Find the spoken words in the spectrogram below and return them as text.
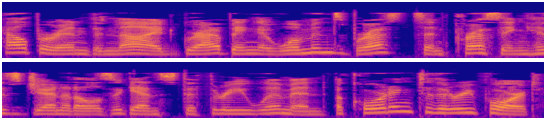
Halperin denied grabbing a woman's breasts and pressing his genitals against the three women, according to the report.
